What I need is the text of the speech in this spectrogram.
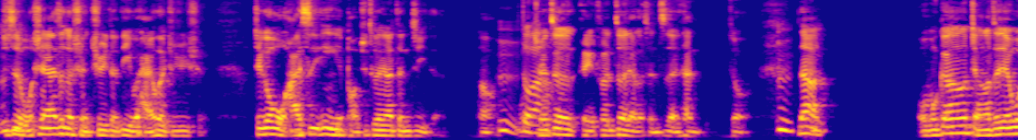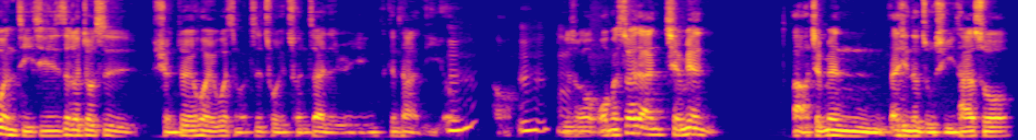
就是我现在这个选区的地位还会继续选，结果我还是硬硬跑去跟人家登记的。好，嗯，我觉得这个可以分这两个层次来看。就，嗯，那我们刚刚讲的这些问题，其实这个就是选对会为什么之所以存在的原因跟它的理由。嗯好，嗯就是说我们虽然前面啊，前面赖清德主席他说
